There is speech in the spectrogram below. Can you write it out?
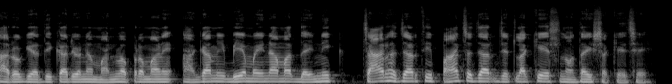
આરોગ્ય અધિકારીઓના માનવા પ્રમાણે આગામી બે મહિનામાં દૈનિક ચાર હજારથી પાંચ હજાર જેટલા કેસ નોંધાઈ શકે છે.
